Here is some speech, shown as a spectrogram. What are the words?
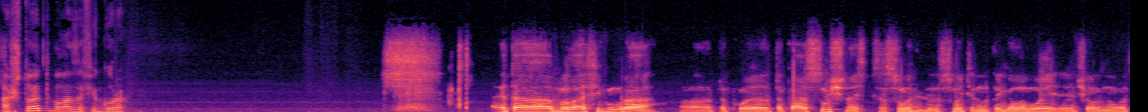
А что это была за фигура? Это была фигура, э, такое, такая сущность с, вы, с вытянутой головой э, черного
